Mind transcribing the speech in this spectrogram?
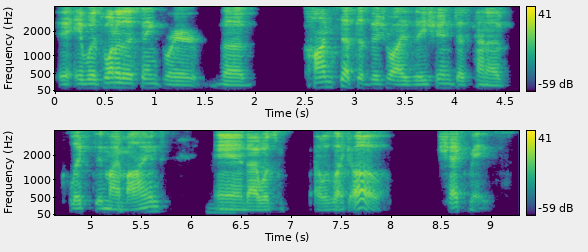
it, it was one of those things where the concept of visualization just kind of clicked in my mind. Mm-hmm. And I was, I was like, oh, checkmates.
